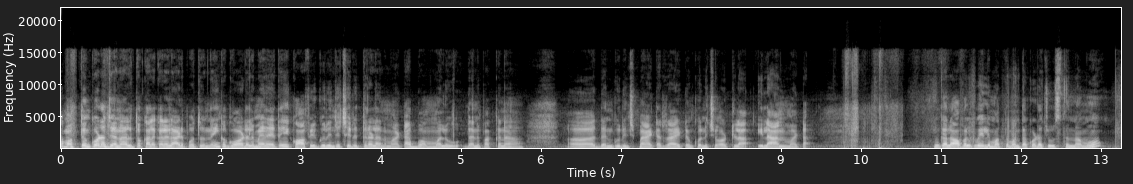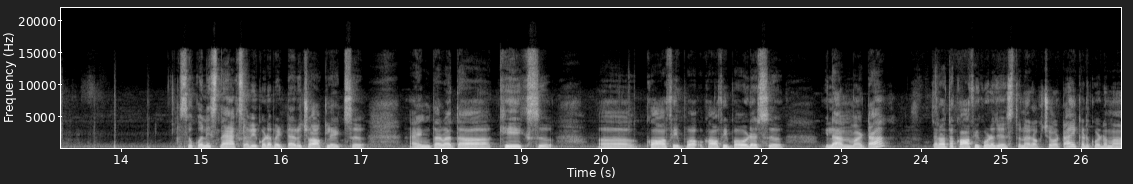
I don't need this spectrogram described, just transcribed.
ఇంకా మొత్తం కూడా జనాలతో కలకలలాడిపోతుంది. ఇంకా గోడల మీద అయితే ఈ కాఫీ గురించి చరిత్రలు అనమాట బొమ్మలు దాని పక్కన దాని గురించి మ్యాటర్ రాయటం కొన్ని చోట్ల ఇలా అన్నమాట. ఇంకా లోపలికి వెళ్ళి మొత్తం అంతా కూడా చూస్తున్నాము. సో కొన్ని స్నాక్స్ అవి కూడా పెట్టారు. చాక్లెట్స్ అండ్ తర్వాత cakes coffee pow coffee powders ఇలా అన్నమాట. తర్వాత కాఫీ కూడా చేస్తున్నారు ఒక చోట. ఇక్కడ కూడా మా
